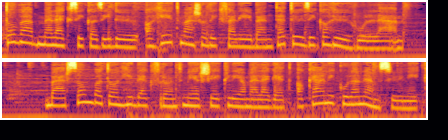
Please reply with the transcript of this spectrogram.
Tovább melegszik az idő, a hét második felében tetőzik a hőhullám. Bár szombaton hideg front mérsékli a meleget, a kánikula nem szűnik.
